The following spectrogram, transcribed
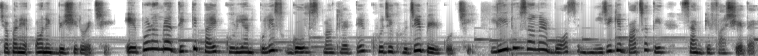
জাপানে অনেক বেশি রয়েছে। এরপর আমরা দেখতে পাই কোরিয়ান পুলিশ গোল্ড স্মাগলারদের খুঁজে খুঁজে বের করছে। লি ডুসামের বস নিজেকে বাঁচাতে স্যামকে ফাঁসিয়ে দেয়।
